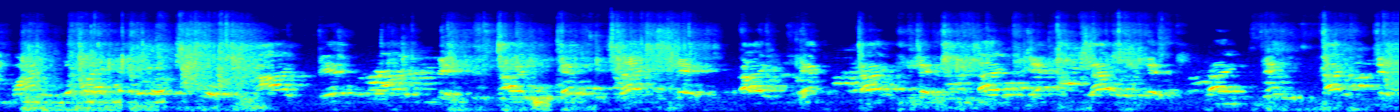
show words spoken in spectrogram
One, two, right leg, right leg, right leg, right leg, right leg.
